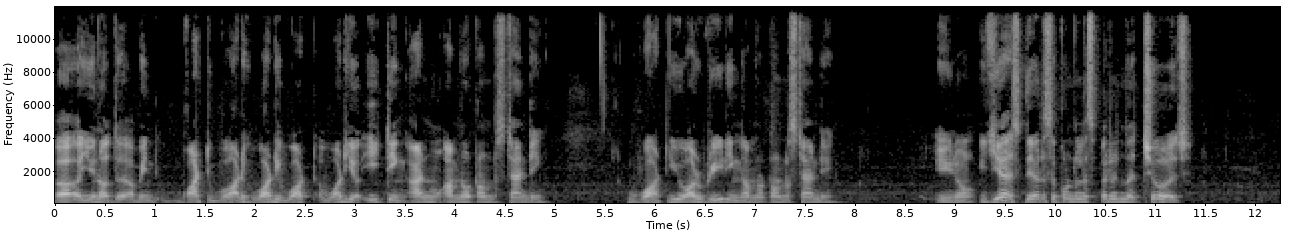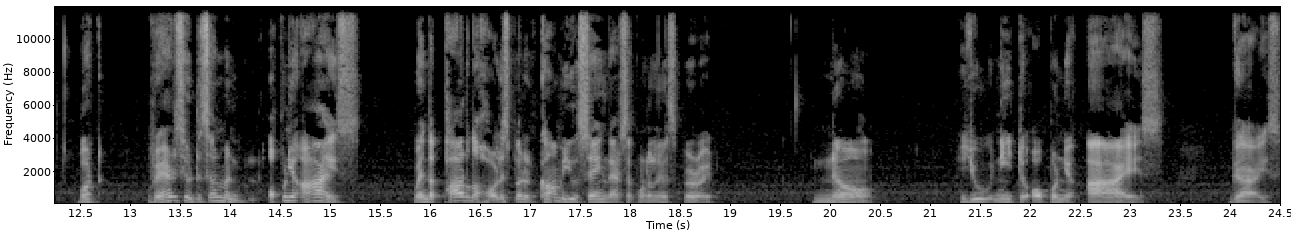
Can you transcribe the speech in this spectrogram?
uh, you know the, i mean what what what what what you're eating? I'm i'm not understanding. What you are reading i'm not understanding you know yes there is a kundalini spirit in the church but where is your discernment? Open your eyes. When the power of the holy spirit come you saying that's a kundalini spirit. No. You need to open your eyes guys.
